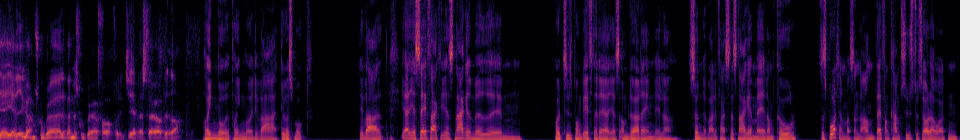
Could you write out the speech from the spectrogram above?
det, jeg ved ikke, hvad hun skulle gøre, eller hvad man skulle gøre for at få det til at være større og bedre. På ingen måde, på ingen måde. Det var, det var smukt. Det var, jeg, jeg sagde faktisk, jeg snakkede med, øhm, på et tidspunkt efter der, jeg, om lørdagen, eller søndag var det faktisk, der snakkede jeg med Adam Cole, så spurgte han mig sådan, om hvad for en kamp synes du så, der var den,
